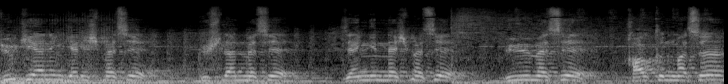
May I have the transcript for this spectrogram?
Türkiye'nin gelişmesi, güçlenmesi, zenginleşmesi, büyümesi, kalkınması,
